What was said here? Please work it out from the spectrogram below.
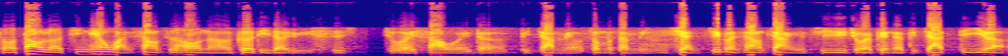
都到了今天晚上之后呢，各地的雨势就会稍微的比较没有这么的明显，基本上降雨的几率就会变得比较低了。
